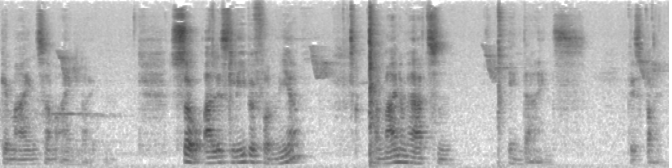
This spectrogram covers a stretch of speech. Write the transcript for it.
gemeinsam einleiten. So, alles Liebe von mir, von meinem Herzen in deins. Bis bald.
